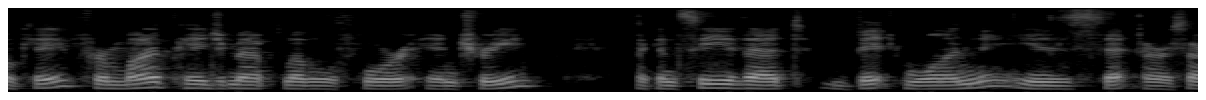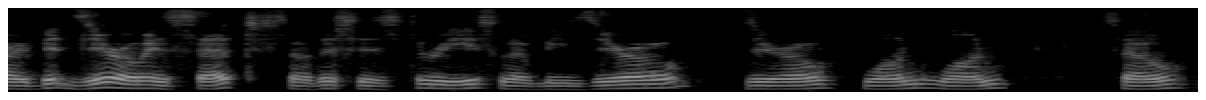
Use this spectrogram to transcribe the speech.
Okay, for my page map level 4 entry, I can see that bit 1 is set, or sorry, bit 0 is set. So this is 3, so that would be 0, 0, 1, 1. So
